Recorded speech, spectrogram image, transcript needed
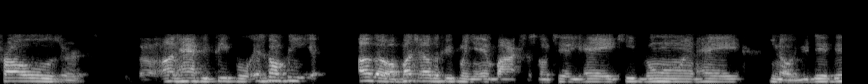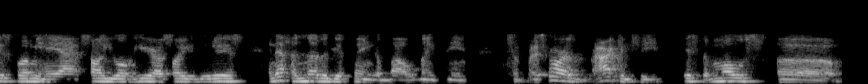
trolls or uh, unhappy people, it's gonna be other a bunch of other people in your inbox that's gonna tell you, hey, keep going, hey, you know, you did this for me, hey, I saw you over here, I saw you do this, and that's another good thing about LinkedIn. So as far as I can see, it's the most uh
